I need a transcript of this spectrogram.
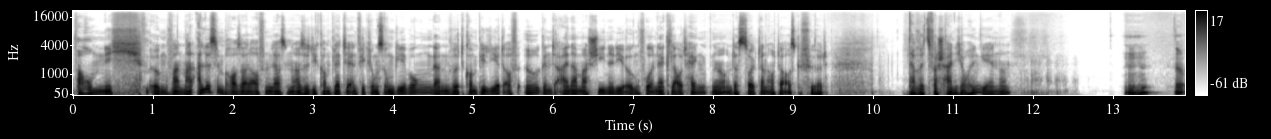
Warum nicht irgendwann mal alles im Browser laufen lassen, also die komplette Entwicklungsumgebung, dann wird kompiliert auf irgendeiner Maschine, die irgendwo in der Cloud hängt, ne, und das Zeug dann auch da ausgeführt. Da wird es wahrscheinlich auch hingehen, ne? Mhm, ja.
